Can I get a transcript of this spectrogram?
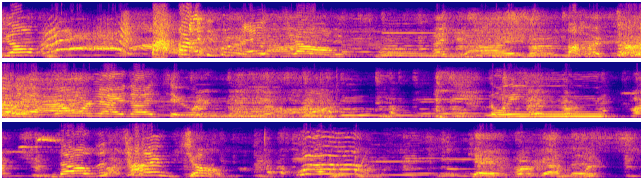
Jump! I. I! Don't worry, I too. Now this time, jump. Okay, I got this.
